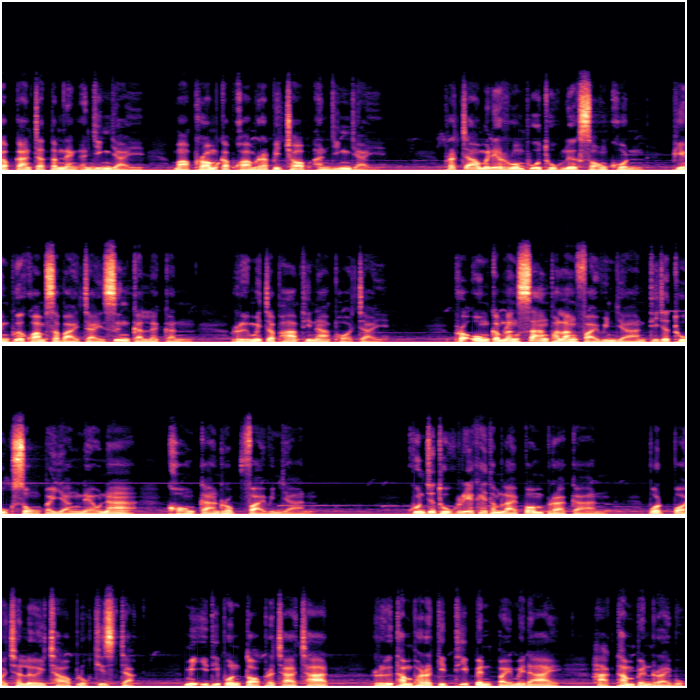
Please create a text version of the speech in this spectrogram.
กับการจัดตำแหน่งอันยิ่งใหญ่ มาพร้อมกับความรับผิดชอบอันยิ่งใหญ่ พระเจ้าไม่ได้รวมผู้ถูกเลือกสองคน เพียงเพื่อความสบายใจซึ่งกันและกัน หรือมิตรภาพที่น่าพอใจ พระองค์กำลังสร้างพลังฝ่ายวิญญาณที่จะถูกส่งไปยังแนวหน้าของการรบฝ่ายวิญญาณ คุณจะถูกเรียกให้ทำลายป้อมปราการ ปลดปล่อยเฉลยชาวปลุกคิสจักร มีอิทธิพลต่อประชาชาติ หรือทำภารกิจที่เป็นไปไม่ได้ หากทำเป็นรายบุค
